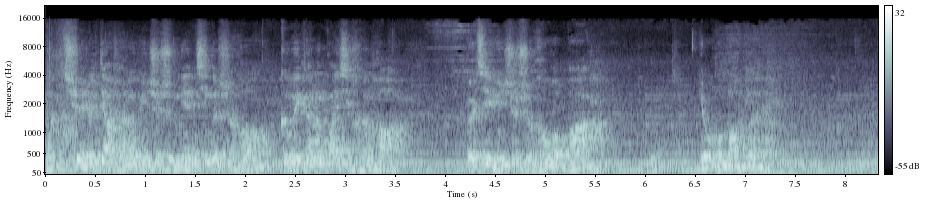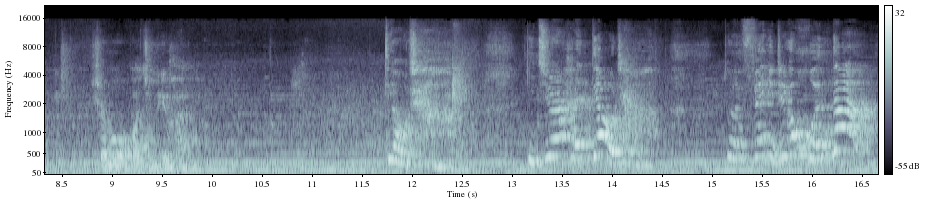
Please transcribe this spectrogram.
我确实调查了云叔叔年轻的时候跟魏天兰关系很好，而且云叔叔和我爸有过矛盾，之后我爸就遇害了。调查？你居然还调查？段飞，你这个混蛋！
